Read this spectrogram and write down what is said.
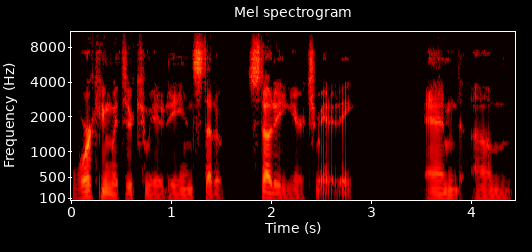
working with your community instead of studying your community. And um,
